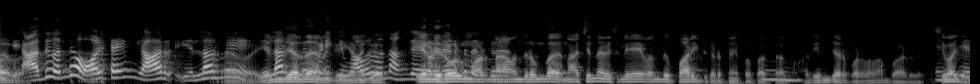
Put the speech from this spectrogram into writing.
ஓகே அது வந்து ஆல் டைம் யார் எல்லாருமே எம்ஜிஆர் தான் எனக்கு- எனக்கு வந்து அங்க என்னுடைய ரோல் மாடல் நான். வந்து ரொம்ப நான் சின்ன வயசுலயே வந்து பாடிட்டு கிடப்பேன் எப்போ பார்த்தாலும். அது எம்ஜிஆர் படம் தான் பாடுவேன். சிவாஜி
